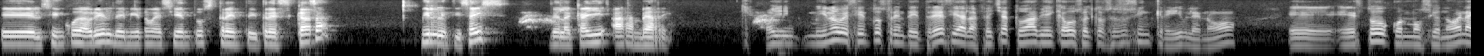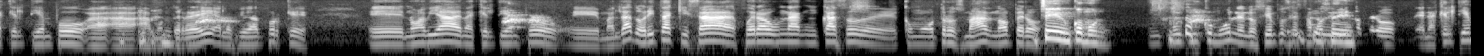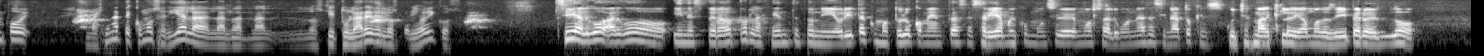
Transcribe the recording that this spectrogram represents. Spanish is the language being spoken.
el 5 de abril de 1933. Casa 1026 de la calle Aramberry. Oye, 1933 y a la fecha todavía hay cabos sueltos, eso es increíble, ¿no? Eh, esto conmocionó en aquel tiempo a, Monterrey, a la ciudad, porque eh, no había en aquel tiempo eh, maldad. Ahorita quizá fuera un caso como otros más, ¿no? Pero sí, un común. Muy, común en los tiempos que estamos viviendo, pero en aquel tiempo, imagínate cómo serían los titulares de los periódicos. Sí, algo, algo inesperado por la gente, Tony. Ahorita, como tú lo comentas, sería muy común si vemos algún asesinato que se escucha mal que lo digamos así, pero es lo,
